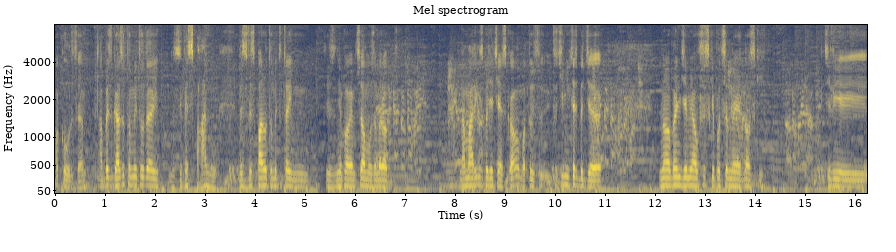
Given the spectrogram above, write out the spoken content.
O kurczę, a bez gazu to my tutaj, znaczy wyspanu, bez wyspanu to my tutaj, mm, nie powiem co możemy robić. Na Marines będzie ciężko, bo tu przeciwnik też będzie, no będzie miał wszystkie potrzebne jednostki. Czyli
